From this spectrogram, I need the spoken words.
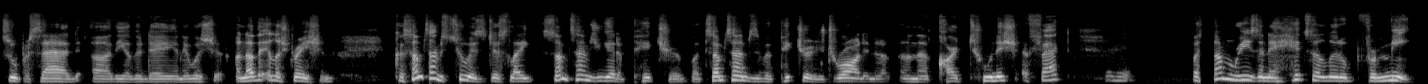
super sad uh, the other day, and it was another illustration. Because sometimes too, it's just like sometimes you get a picture, but sometimes if a picture is drawn in a, in a cartoonish effect, mm-hmm. for some reason it hits a little for me.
